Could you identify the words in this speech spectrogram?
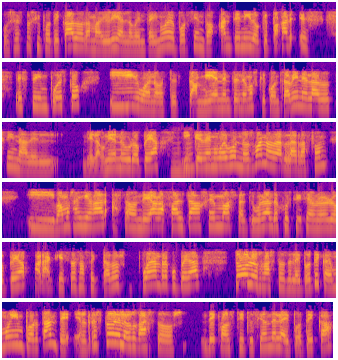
pues estos hipotecados la mayoría el 99% han tenido que pagar es, este impuesto y bueno también entendemos que contraviene la doctrina del, de la Unión Europea y que de nuevo nos van a dar la razón y vamos a llegar hasta donde haga falta, Gemma, hasta el Tribunal de Justicia de la Unión Europea para que estos afectados puedan recuperar todos los gastos de la hipoteca. Es muy importante, el resto de los gastos de constitución de la hipoteca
